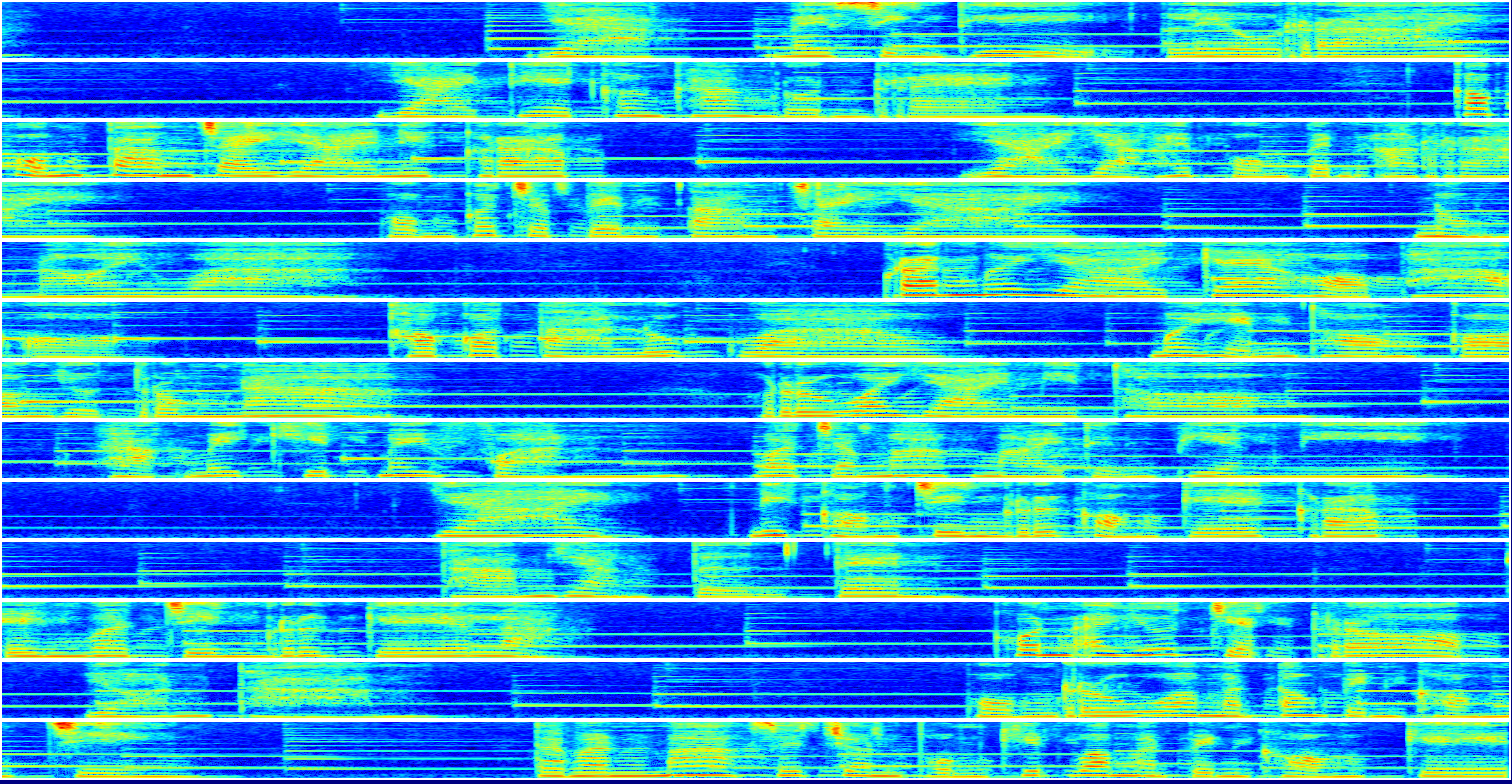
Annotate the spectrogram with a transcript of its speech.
อยากในสิ่งที่เลวร้าย ยายเทศค่อนข้างรุนแรง ก็ผมตามใจยายนี่ครับ ยายอยากให้ผมเป็นอะไร ผมก็จะเป็นตามใจยาย หนุ่มน้อยว่า ครั้นเมื่อยายแก้ห่อผ้าออก เขาก็ตาลุกวาว เมื่อเห็นทองกองอยู่ตรงหน้า รู้ว่ายายมีทอง หากไม่คิดไม่ฝันว่าจะมากมายถึงเพียงนี้ ยาย นี่ของจริงหรือของเก๊ครับ ถามอย่างตื่นเต้น เองว่าจริงหรือเก๊ล่ะ คนอายุเจ็ดรอบย้อนถาม ผมรู้ว่ามันต้องเป็นของจริง แต่มันมากเสียจนผมคิดว่ามันเป็นของเก๊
